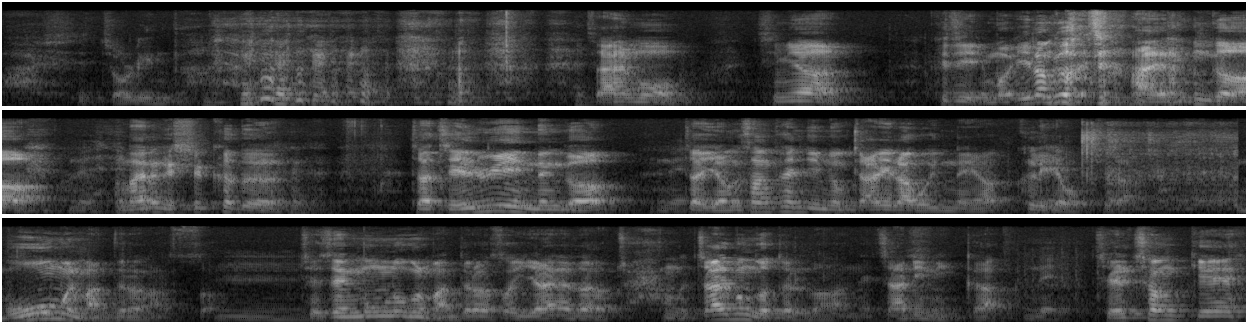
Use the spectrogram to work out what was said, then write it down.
아씨 쫄린다. 짤몸 치면 그지 뭐 이런 거잖아 이런 거. 네. 나 이런 거 싫거든. 자 제일 위에 있는 거. 네. 자 영상 편집용 짤이라고 있네요. 클릭해 봅시다. 모음을 만들어 놨어. 음, 재생 목록을 만들어서 이 안에다가 쫙 짧은 것들을 넣어놨네. 짤이니까. 네. 제일 처음 게뭐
